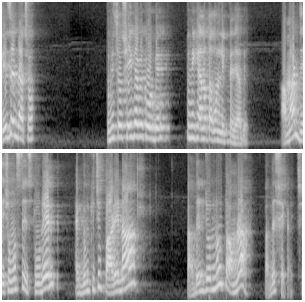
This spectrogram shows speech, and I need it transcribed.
লেজেন্ড আছো। তুমি তো সেইভাবে করবে তুমি কেন তখন লিখতে যাবে? আমার যে সমস্ত স্টুডেন্ট একদম কিছু পারে না তাদের জন্যই তো আমরা তাদের শেখাচ্ছি।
